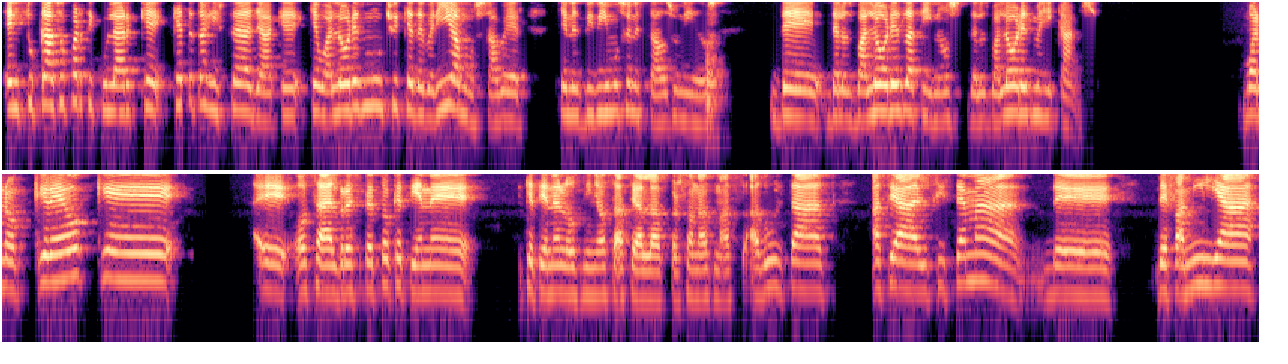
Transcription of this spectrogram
En tu caso particular, ¿qué, qué te trajiste de allá? ¿Qué, ¿Qué, valores mucho y que deberíamos saber quienes vivimos en Estados Unidos de, de los valores latinos, de los valores mexicanos? Bueno, creo que eh, o sea, el respeto que, tiene, que tienen los niños hacia las personas más adultas, hacia el sistema de, de familia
